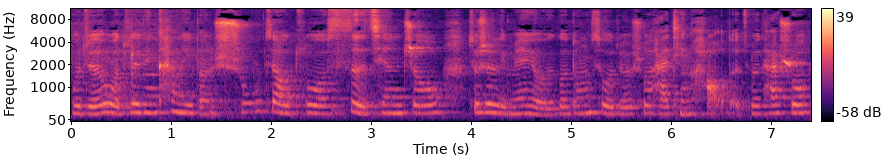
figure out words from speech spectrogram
我觉得我最近看了一本书，叫做《四千周》，就是里面有一个东西，我觉得说的还挺好的，就是他说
